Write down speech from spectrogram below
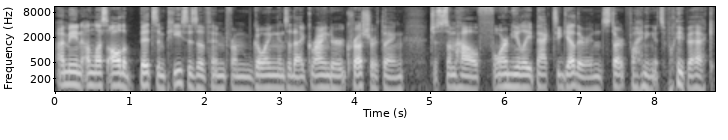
I mean, unless all the bits and pieces of him from going into that grinder crusher thing just somehow formulate back together and start finding its way back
